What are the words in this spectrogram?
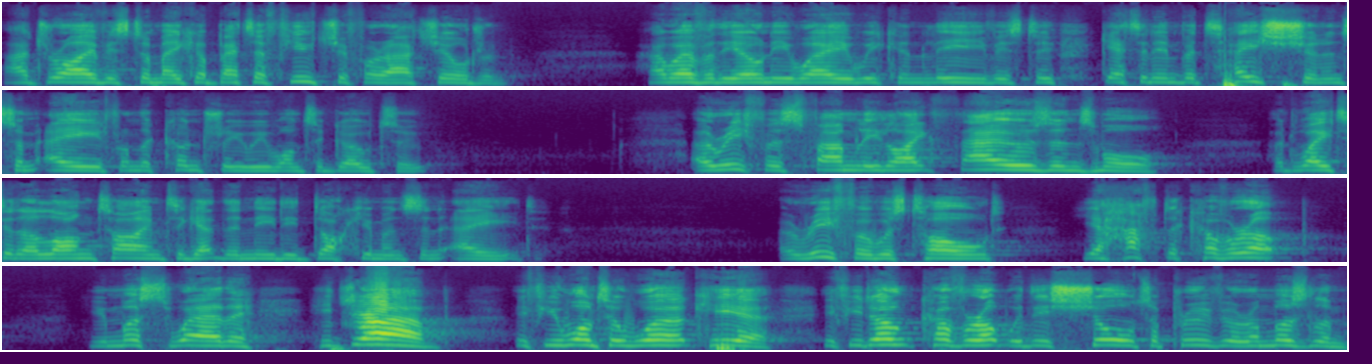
Our drive is to make a better future for our children. However, the only way we can leave is to get an invitation and some aid from the country we want to go to. Arifa's family, like thousands more, had waited a long time to get the needed documents and aid. Arifa was told, You have to cover up. You must wear the hijab if you want to work here. If you don't cover up with this shawl to prove you're a Muslim,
